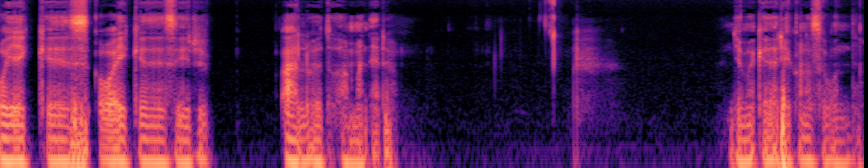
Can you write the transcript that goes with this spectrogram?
Hoy hay que, o hay que decir algo de todas maneras. Yo me quedaría con la segunda.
